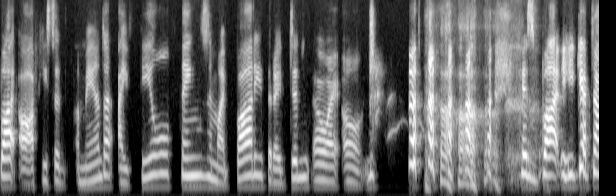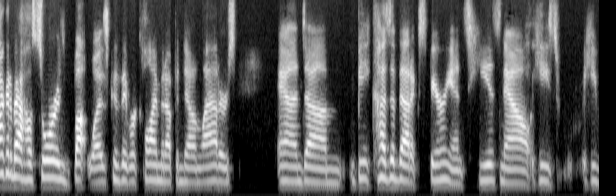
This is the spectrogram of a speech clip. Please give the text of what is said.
butt off, he said, "Amanda, I feel things in my body that I didn't know I owned." his butt. He kept talking about how sore his butt was because they were climbing up and down ladders and um, because of that experience he is now he's he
